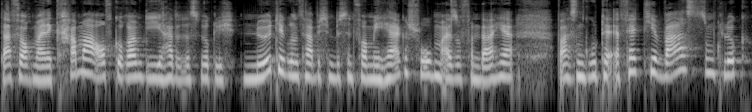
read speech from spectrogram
dafür auch meine Kammer aufgeräumt, die hatte das wirklich nötig und das habe ich ein bisschen vor mir hergeschoben, also von daher war es ein guter Effekt. Hier war es zum Glück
